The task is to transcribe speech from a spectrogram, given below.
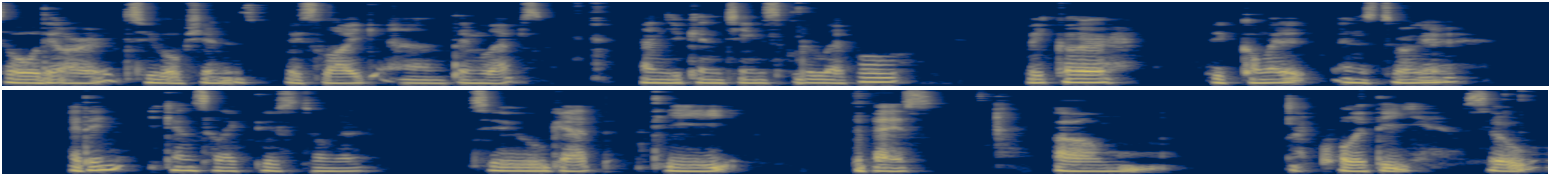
so there are two options place like and time lapse. And you can change for the level weaker recommended and stronger. I think you can select this stronger to get the the best um quality. So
